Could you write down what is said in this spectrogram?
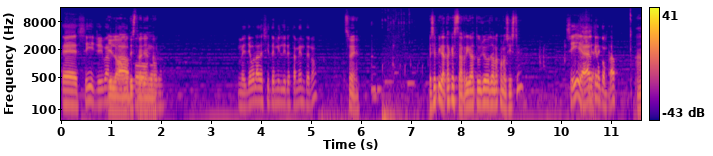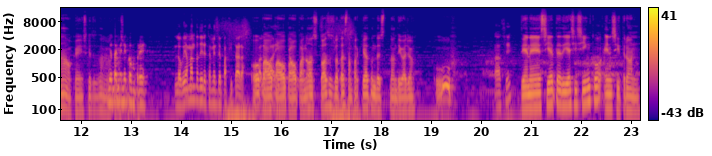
Eh, sí, yo iba a Y lo vamos distrayendo. por- Me llevo la de 7000 directamente, ¿no? Sí. ¿Ese pirata que está arriba tuyo ya lo conociste? Sí, es el que le he comprado. Ah, ok, es que yo también, Yo también le compré. Lo voy a mandar directamente para Gitara. Opa, Vale, opa, ahí. opa, opa. No, todas sus flotas están parqueadas donde, donde iba yo. Uf. Ah, sí. Tiene 7, 10 y 5 en Citrón.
